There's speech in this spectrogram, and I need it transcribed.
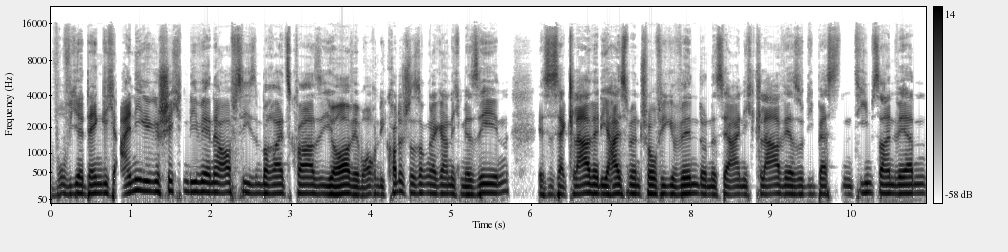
Wo wir, denke ich, einige Geschichten, die wir in der Offseason bereits quasi, ja, wir brauchen die College-Saison ja gar nicht mehr sehen. Es ist ja klar, wer die Heisman Trophy gewinnt und es ist ja eigentlich klar, wer so die besten Teams sein werden.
